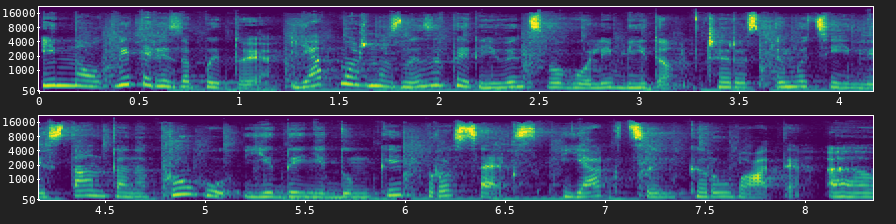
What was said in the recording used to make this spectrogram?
Інна у Твіттері запитує, як можна знизити рівень свого лібідо через емоційний стан та напругу єдині думки про секс, як цим керувати. Е,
